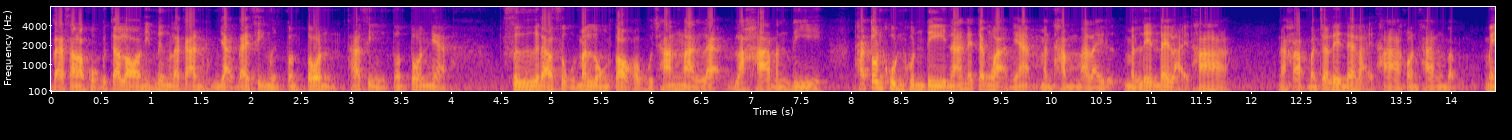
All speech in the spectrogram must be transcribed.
แต่สำหรับผมก็จะรอนิดนึงละกัน ผมอยากได้สี่หมื่นต้นๆถ้าสี่หมื่นต้นๆเนี่ย ซื้อแล้วสูตรมันลงต่อของผู้ช่างมันและราคามันดี ถ้าต้นคุณคุณดีนะ ในจังหวะเนี้ยมันทำอะไรมันเล่นได้หลายท่า นะครับมันจะเล่นได้หลายท่าค่อนข้างแบบไม่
